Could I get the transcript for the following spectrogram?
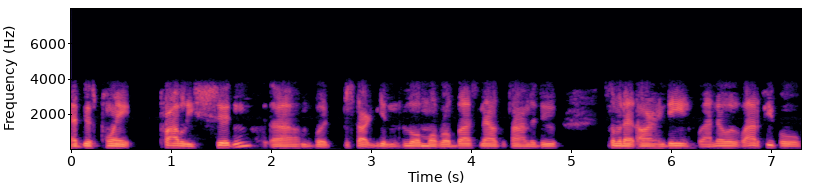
at this point probably shouldn't, um, but start getting a little more robust, now's the time to do some of that R and D. But I know a lot of people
